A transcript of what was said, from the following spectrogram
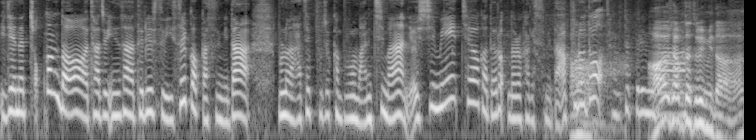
이제는 조금 더 자주 인사드릴 수 있을 것 같습니다. 물론 아직 부족한 부분 많지만 열심히 채워가도록 노력하겠습니다. 앞으로도 아, 잘 부탁드립니다. 아, 잘 부탁드립니다.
